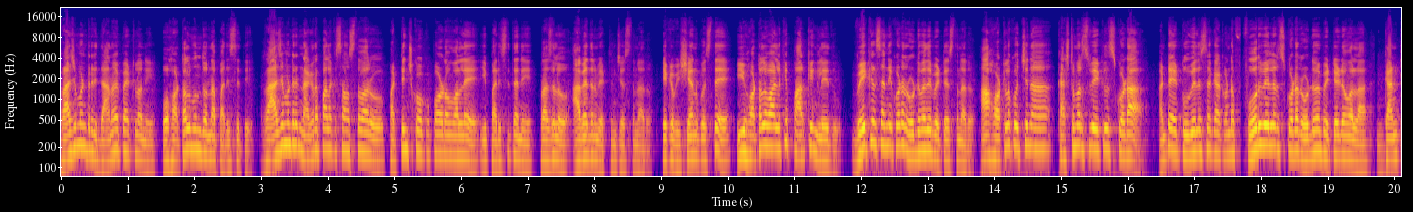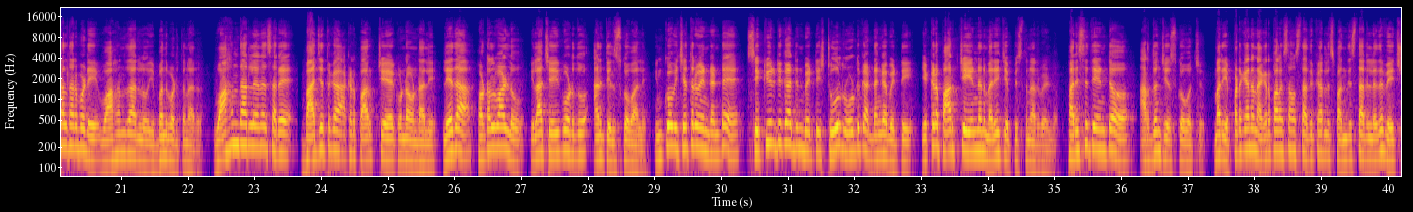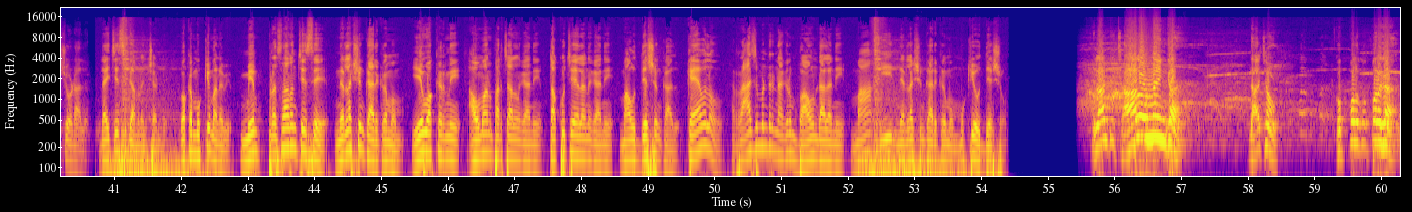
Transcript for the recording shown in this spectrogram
రాజమండ్రి దానవపేటలోని ఓ hotel ముందు ఉన్న పరిస్థితి. రాజమండ్రి నగరపాలక సంస్థ వారు పట్టించుకోకపోవడం వల్లే ఈ పరిస్థితి అని ప్రజలు ఆవేదన వ్యక్తం చేస్తున్నారు. ఇక విషయానికి వస్తే ఈ హోటల్ వాళ్ళకి పార్కింగ్ లేదు. వెహికల్స్ అన్ని కూడా రోడ్డు మీదే పెట్టేస్తున్నారు. ఆ హోటల్కి వచ్చిన కస్టమర్స్ వెహికల్స్ కూడా అంటే టూ వీలర్సే కాకుండా ఫోర్ వీలర్స్ కూడా రోడ్డు మీద పెట్టేయడం వల్ల గంటల తరబడి వాహనదారులు ఇబ్బంది పడుతున్నారు. వాహనదారులైనా సరే బాధ్యతగా అక్కడ పార్క్ చేయకుండా ఉండాలి లేదా హోటల్ వాళ్ళు ఇలా చేయకూడదు అని తెలుసుకోవాలి. ఇంకో విచిత్రం ఏంటంటే సెక్యూరిటీ గార్డుని పెట్టి స్టూల్ రోడ్డుకి అడ్డంగా పెట్టి ఇక్కడ పార్క్ చేయండి అని మరీ చెప్పిస్తున్నారు వీళ్ళు. పరిస్థితి ఏంటో అర్థం చేసుకోవచ్చు. మరి ఎప్పటికైనా నగరపాలక సంస్థ అధికారులు స్పందిస్తారో లేదో వేచి చూడాలి. దయచేసి గమనించండి. ఒక ముఖ్య మనవి మేం ప్రసారం చేసే నిర్లక్ష్యం కార్యక్రమం ఏ ఒక్కరిని అవమానపరచాలని గాని తక్కువ చేయాలని గాని మా ఉద్దేశం కాదు. కేవలం రాజమండ్రి నగరం బాగుండాలని మా ఈ నిర్లక్ష్యం కార్యక్రమం ముఖ్య ఉద్దేశం. ఇలాంటి చాలా ఉన్నాయి ఇంకా. దాచాం. కుప్పలు కుప్పలుగా.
